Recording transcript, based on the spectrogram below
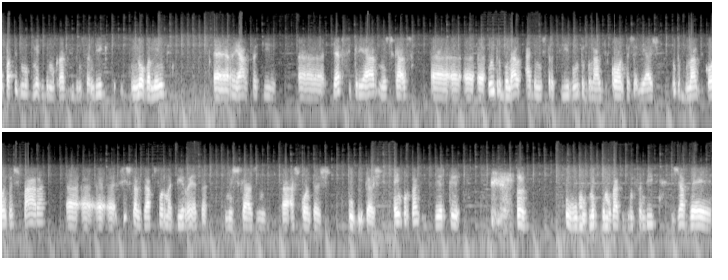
o, Partido Movimento Democrático de Moçambique novamente realça que deve-se criar, neste caso, um tribunal administrativo, um tribunal de contas, aliás, um tribunal de contas para fiscalizar de forma direta, neste caso, as contas públicas. É importante dizer que o Movimento Democrático de Moçambique já vem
